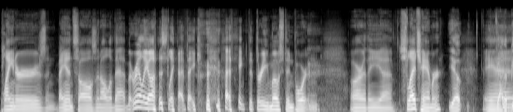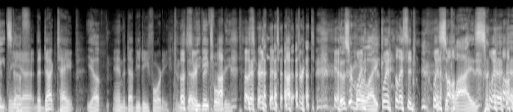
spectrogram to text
planers and band saws and all of that. But really, honestly, I think I think the three most important are the uh, sledgehammer Yep, and Gotta beat the stuff. Uh, the duct tape yep. and the WD forty. And the WD-40. Those are the top three. Those are more When- like when listen when all, supplies. when all,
